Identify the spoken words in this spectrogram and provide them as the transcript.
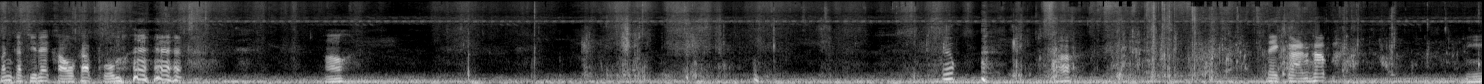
มันกะสิได้เขาครับ ผม เอาอึ๊บเอาในการครับ นี่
